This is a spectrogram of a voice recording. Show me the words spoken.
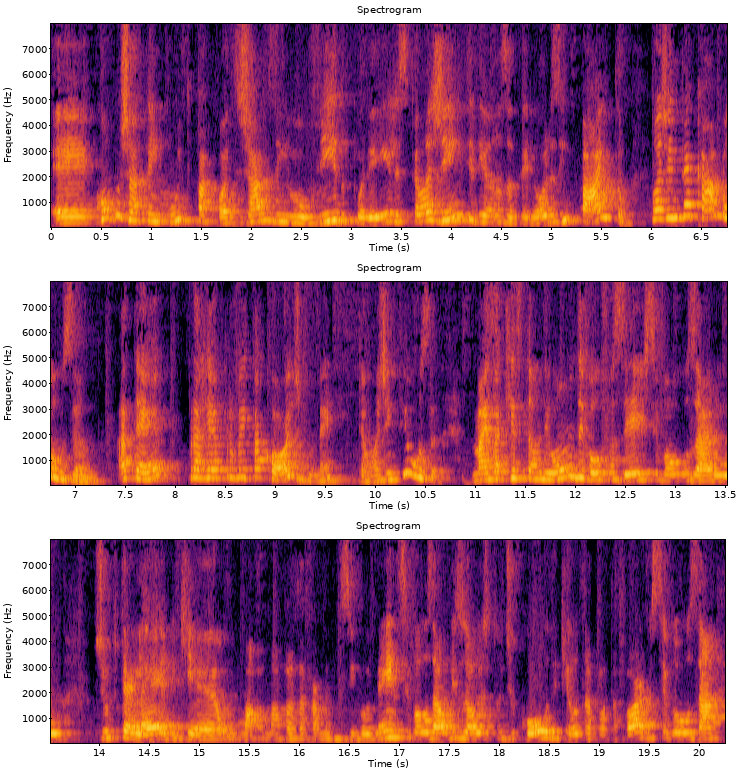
é, como já tem muito pacote já desenvolvido por eles, pela gente de anos anteriores em Python, então a gente acaba usando, até para reaproveitar código, né? Então a gente usa. Mas a questão de onde vou fazer, se vou usar o Jupyter Lab, que é uma, uma plataforma de desenvolvimento, se vou usar o Visual Studio Code, que é outra plataforma, se vou usar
